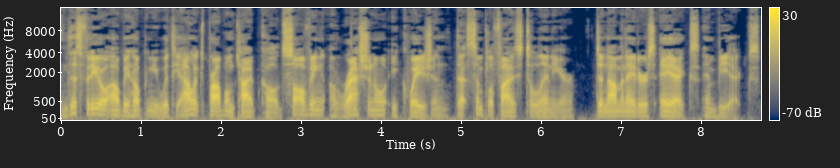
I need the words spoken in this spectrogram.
In this video I'll be helping you with the ALEKS problem type called solving a rational equation that simplifies to linear, denominators ax and bx.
